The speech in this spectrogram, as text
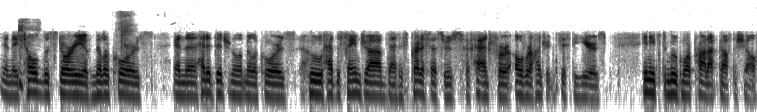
and they told the story of Miller Coors and the head of digital at Miller Coors, who had the same job that his predecessors have had for over 150 years. He needs to move more product off the shelf.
